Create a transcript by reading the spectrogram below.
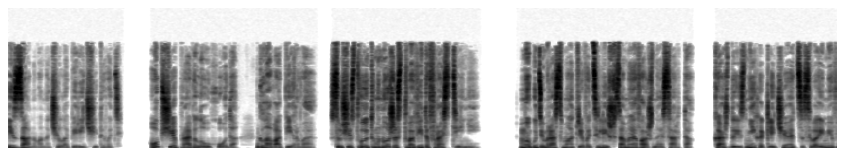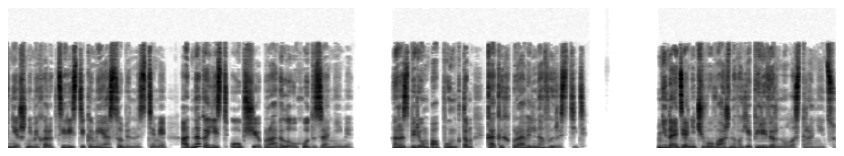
и заново начала перечитывать. Общее правило ухода. Глава первая. Существует множество видов растений. Мы будем рассматривать лишь самые важные сорта. Каждый из них отличается своими внешними характеристиками и особенностями, однако есть общее правило ухода за ними. Разберем по пунктам, как их правильно вырастить. Не найдя ничего важного, я перевернула страницу.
